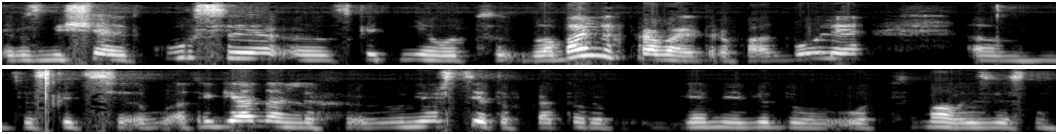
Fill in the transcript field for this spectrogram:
размещает курсы, э, так сказать, не от глобальных провайдеров, а от более так сказать, от региональных университетов, которые, я имею в виду, от малоизвестных,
